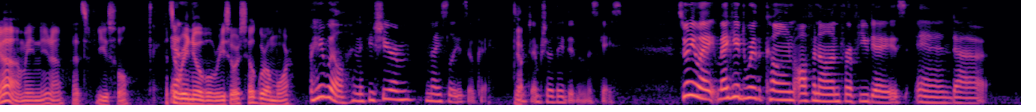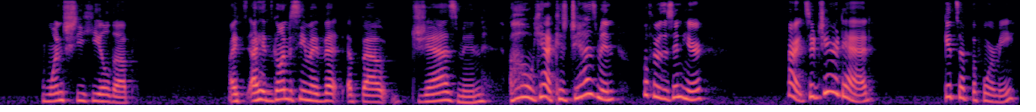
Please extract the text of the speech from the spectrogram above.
Yeah, I mean, you know, that's useful. That's Yeah. a renewable resource. He'll grow more. He will, and if you shear him nicely, it's okay. Yep. Which I'm sure they did in this case. So anyway, Maggie had to wear the cone off and on for a few days, and uh, once she healed up, I I had gone to see my vet about Jasmine. Oh yeah, because Jasmine, I'll throw this in here. All right, so GR Dad gets up before me,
